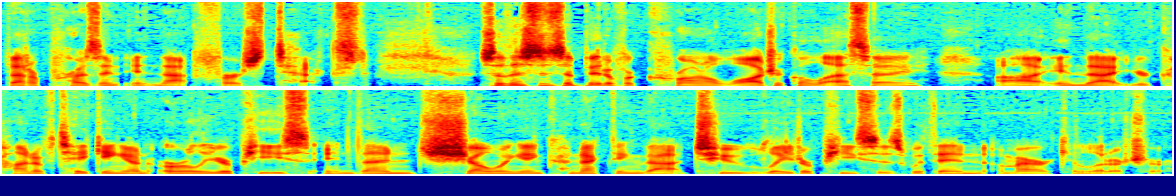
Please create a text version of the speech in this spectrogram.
that are present in that first text. So this is a bit of a chronological essay uh, in that you're kind of taking an earlier piece and then showing and connecting that to later pieces within American literature.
